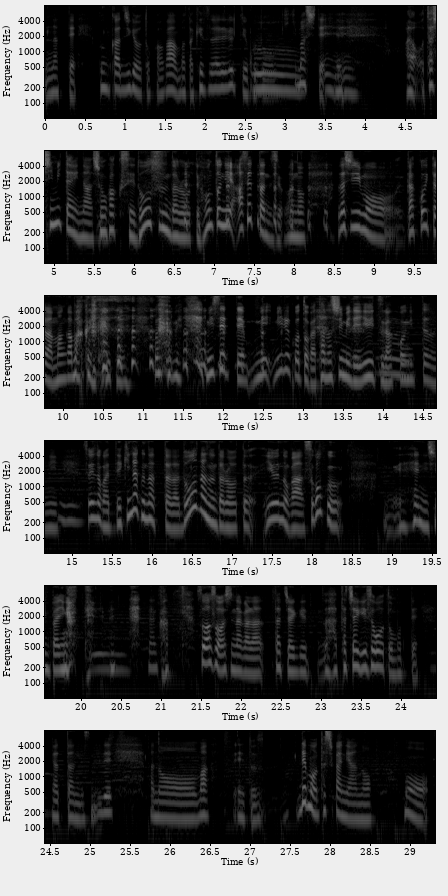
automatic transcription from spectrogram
になって文化事業とかがまた削られるということを聞きまして、ね、えー。あ私みたいな小学生どうするんだろうって本当に焦ったんですよ。あの私も学校行ったら漫画ばっかり描いて 見せて見ることが楽しみで唯一学校に行ったのに、うん、そういうのができなくなったらどうなるんだろうというのがすごく変に心配になって、うん、なんかそわそわしながら立ち上げ立ち上げそうと思ってやったんですね。であのまあえーと、でも確かにあのもう、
